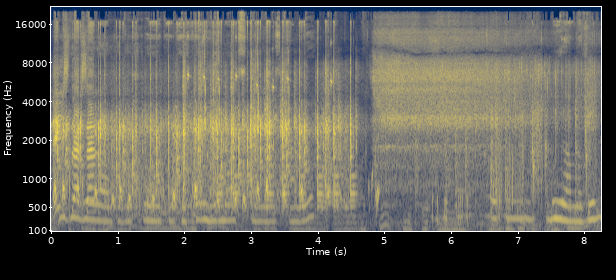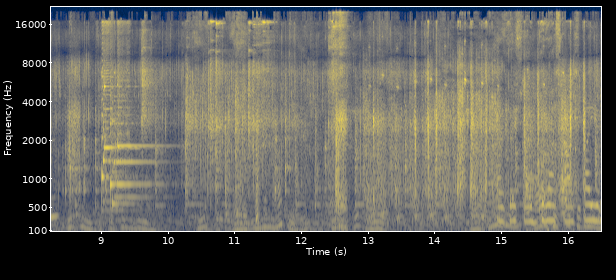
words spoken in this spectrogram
Ne istersen. Arkadaşlar arkadaşlar 26 tane kaldı. Buyur ablacığım. Arkadaşlar biraz hastayım.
